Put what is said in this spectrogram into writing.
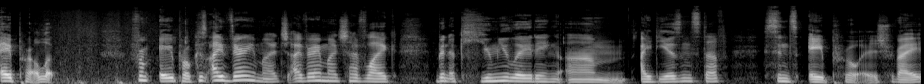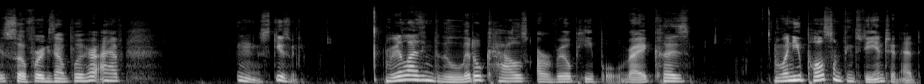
April. Look, from April, because I very much, I very much have like been accumulating um ideas and stuff since April ish, right? So, for example, here I have, mm, excuse me, realizing that the little cows are real people, right? Because when you post something to the internet,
